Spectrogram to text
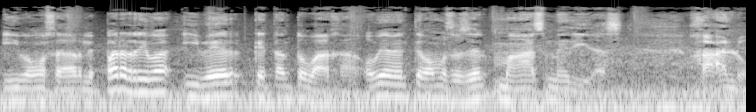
y vamos a darle para arriba y ver qué tanto baja. Obviamente vamos a hacer más medidas. Jalo.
